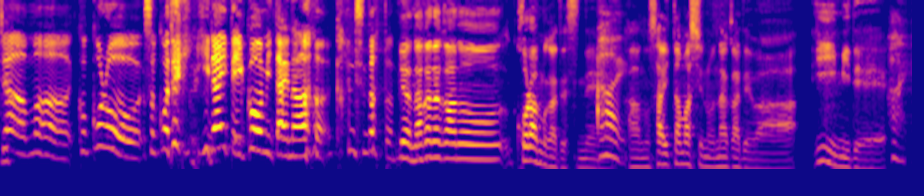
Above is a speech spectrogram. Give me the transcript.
じゃあまあ心をそこで開いていこうみたいな 感じだったんいですやなかなかあのコラムがですね、はい。あの埼玉市の中ではいい意味で、はい。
